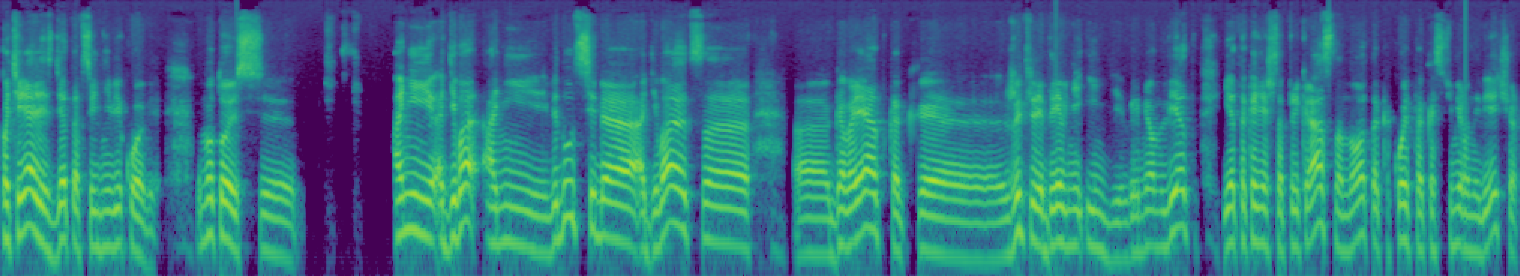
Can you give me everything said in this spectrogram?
потерялись где-то в Средневековье. Ну, то есть, э, они, одева... они ведут себя, одеваются, Э, говорят, как э, жители Древней Индии времен Вет, и это, конечно, прекрасно, но это какой-то костюмированный вечер,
